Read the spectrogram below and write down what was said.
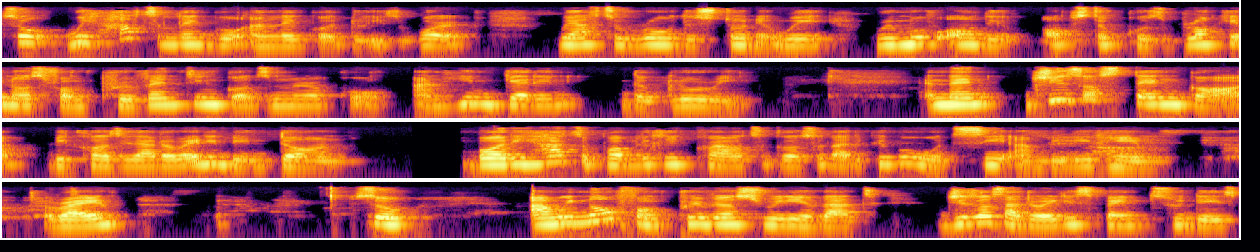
So we have to let go and let God do his work. We have to roll the stone away, remove all the obstacles blocking us from preventing God's miracle and him getting the glory. And then Jesus thanked God because it had already been done, but he had to publicly cry out to God so that the people would see and believe him, right? So, and we know from previous reading that Jesus had already spent two days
